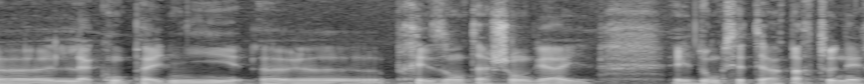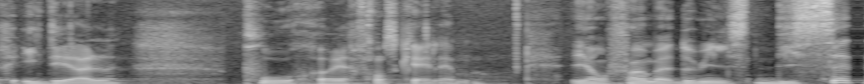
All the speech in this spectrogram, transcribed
euh, la compagnie euh, présente à Shanghai, et donc c'était un partenaire idéal pour Air France KLM. Et enfin, 2017,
